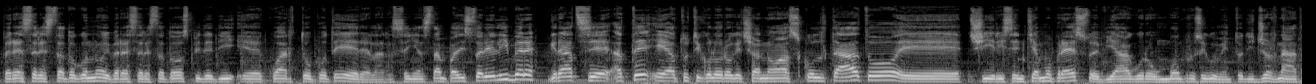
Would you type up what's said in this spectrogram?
per essere stato con noi, per essere stato ospite di eh, Quarto Potere, la rassegna stampa di Storie Libere. Grazie a te e a tutti coloro che ci hanno ascoltato e ci risentiamo presto e vi auguro un buon proseguimento di giornata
